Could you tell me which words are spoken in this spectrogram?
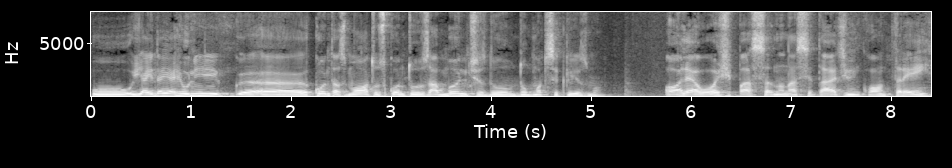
O, e a ideia é reunir uh, quantas motos, quantos amantes do, do motociclismo? Olha, hoje passando na cidade eu encontrei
